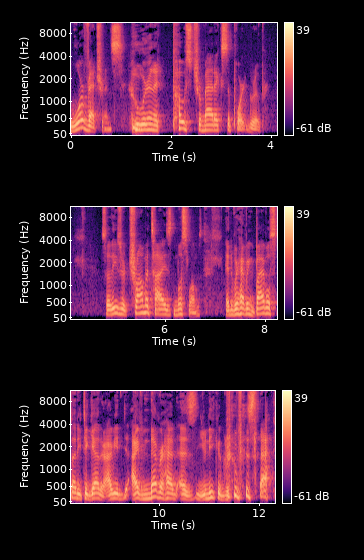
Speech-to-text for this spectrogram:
war veterans who were in a post traumatic support group. So these are traumatized Muslims, and we're having Bible study together. I mean, I've never had as unique a group as that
